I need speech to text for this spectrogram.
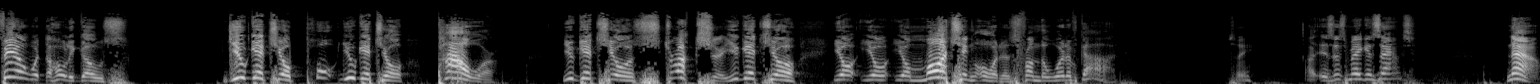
filled with the Holy Ghost, you get your you get your power, you get your structure, you get your your, your, your marching orders from the Word of God. See? Uh, is this making sense? Now,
